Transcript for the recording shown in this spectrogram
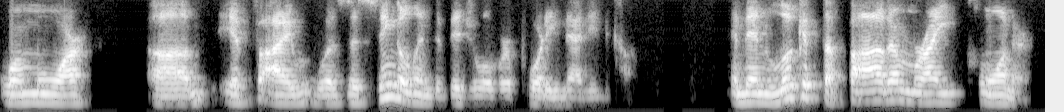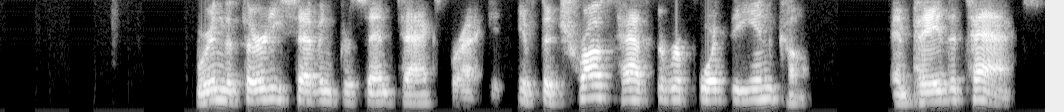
or more um, if I was a single individual reporting that income. And then look at the bottom right corner. We're in the 37% tax bracket. If the trust has to report the income and pay the tax.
